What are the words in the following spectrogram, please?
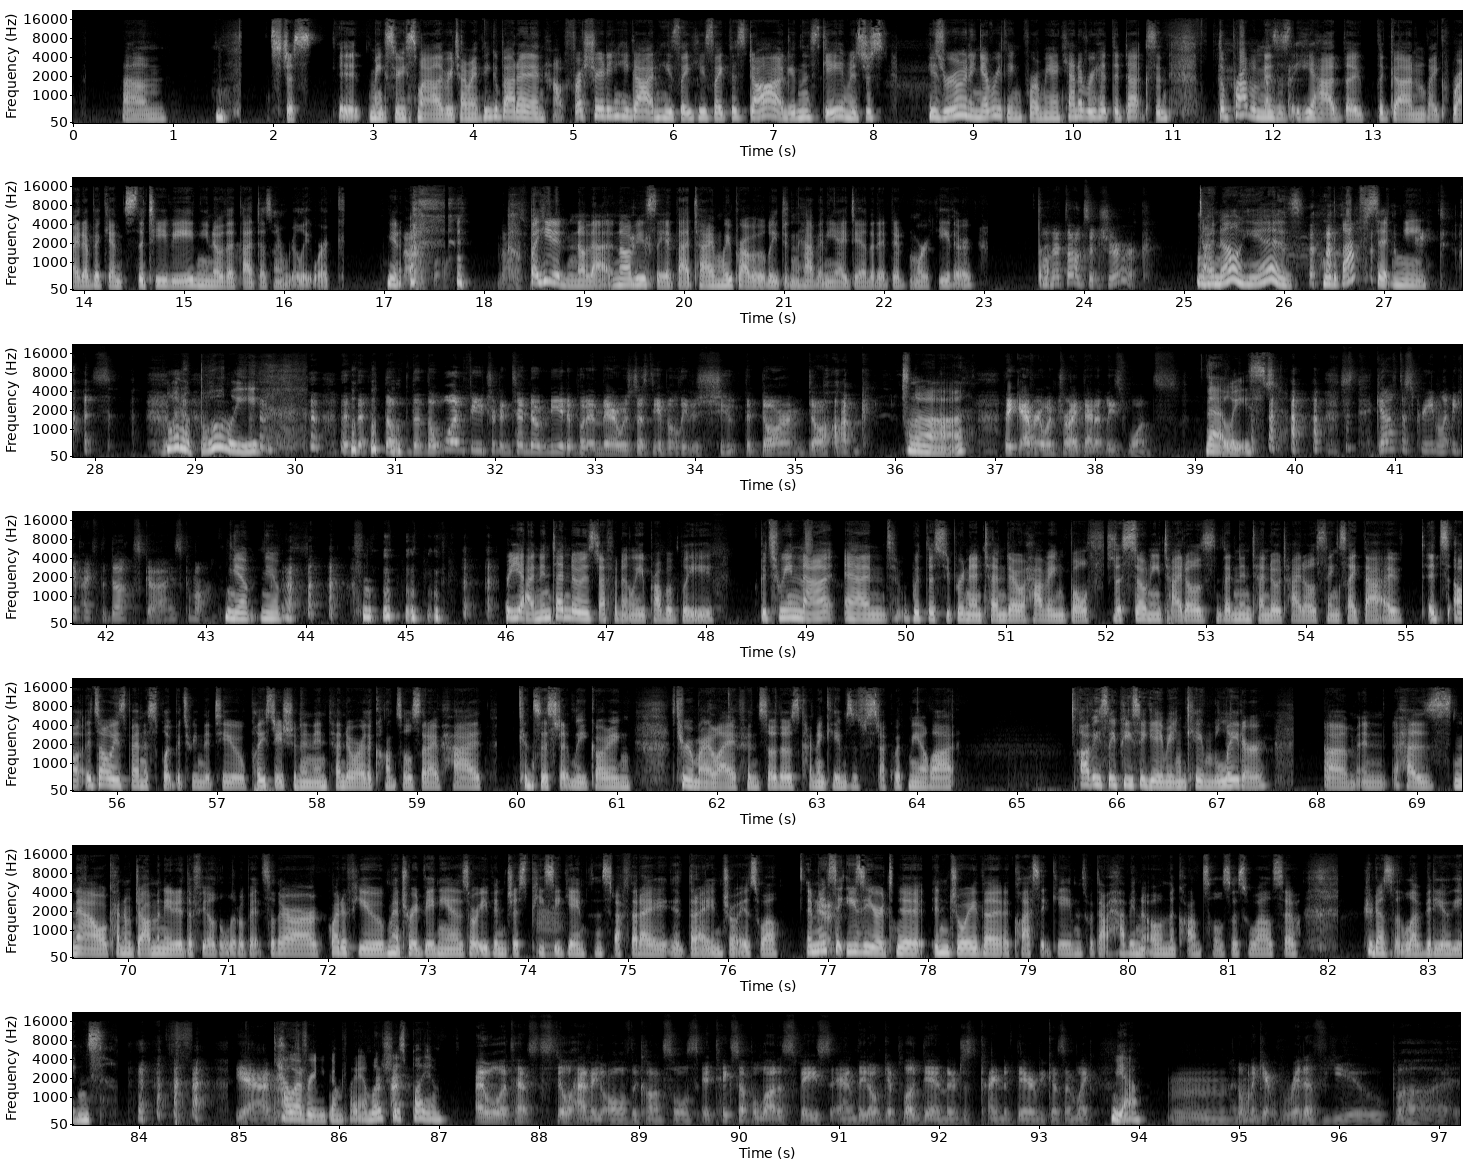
Um, it's just it makes me smile every time I think about it and how frustrating he got. And he's like he's like this dog in this game is just he's ruining everything for me. I can't ever hit the ducks and the problem is, is that he had the the gun like right up against the TV, and you know that that doesn't really work. You know, well. Well. but he didn't know that, and obviously at that time we probably didn't have any idea that it didn't work either. Oh, well, that dog's a jerk. I know he is. He laughs at me. What a bully! the, the, the, the one feature Nintendo needed to put in there was just the ability to shoot the darn dog. Aw, I think everyone tried that at least once. at least. just get off the screen and let me get back to the ducks, guys. Come on. Yep, yep. but yeah, Nintendo is definitely probably between that and with the Super Nintendo having both the Sony titles, the Nintendo titles, things like that. I've it's uh, it's always been a split between the two. PlayStation and Nintendo are the consoles that I've had consistently going through my life, and so those kind of games have stuck with me a lot. Obviously, PC gaming came later, um, and has now kind of dominated the field a little bit. So there are quite a few Metroidvanias or even just PC Mhm. games and stuff that I that I enjoy as well. It makes it easier to enjoy the classic games without having to own the consoles as well. So who doesn't love video games? yeah. I'm, However, you can play them. Let's just play them. I will attest still having all of the consoles. It takes up a lot of space and they don't get plugged in. They're just kind of there because I'm like, Yeah. hmm, I don't want to get rid of you, but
